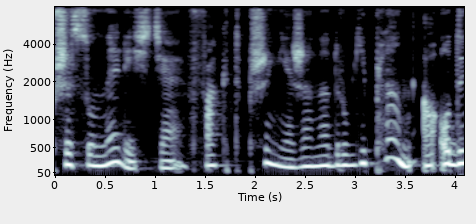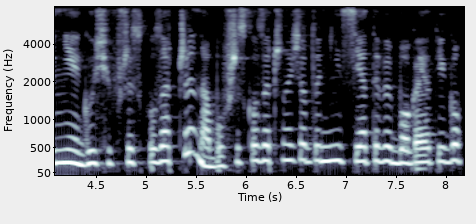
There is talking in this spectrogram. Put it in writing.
przesunęliście fakt przymierza na drugi plan, a od niego się wszystko zaczyna, bo wszystko zaczyna się od inicjatywy Boga i od jego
